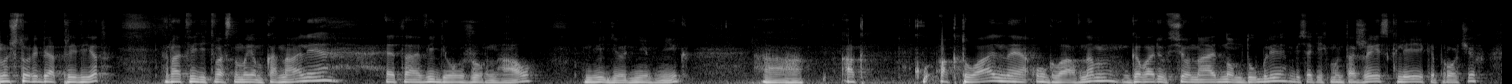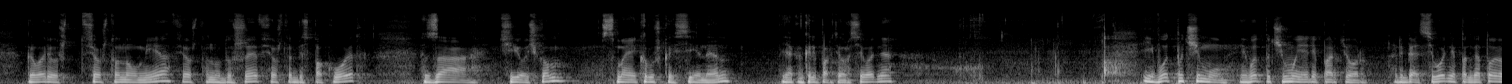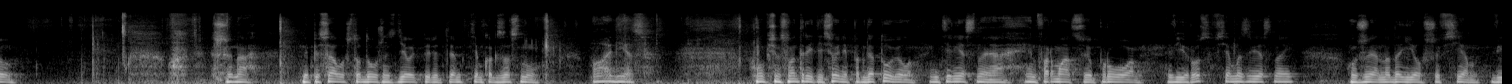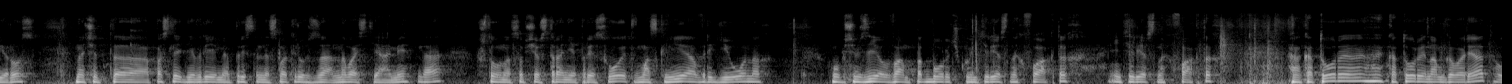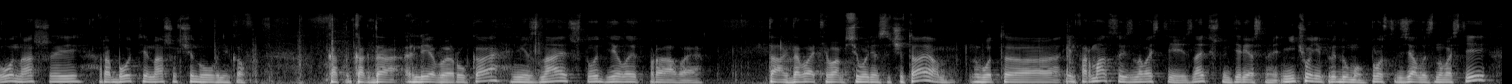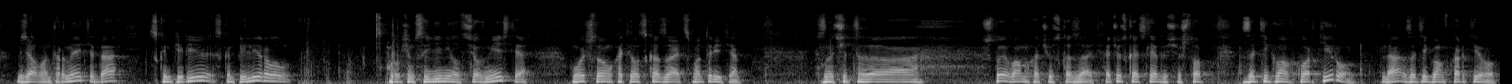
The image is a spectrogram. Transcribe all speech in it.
Ну что, ребят, привет! Рад видеть вас на моем канале. Это видеожурнал, видеодневник. А, актуальное о главном. Говорю все на одном дубле, без всяких монтажей, склеек и прочих. Говорю все, что на уме, все, что на душе, все, что беспокоит. За чаечком с моей кружкой CNN. Я как репортер сегодня. И вот почему. И вот почему я репортер. Ребят, сегодня подготовил... Жена написала, что должен сделать перед тем, тем как засну. Молодец. В общем, смотрите, сегодня подготовил интересную информацию про вирус, всем известный, уже надоевший всем вирус. Значит, э, последнее время пристально смотрю за новостями, да, что у нас вообще в стране происходит, в Москве, в регионах. В общем, сделал вам подборочку интересных фактов, интересных фактах, а, которые, которые нам говорят о нашей работе наших чиновников, когда левая рука не знает, что делает правая. Так, давайте вам сегодня зачитаю. Вот э, информация из новостей. Знаете, что интересно? Ничего не придумал, просто взял из новостей, взял в интернете, да, скомпили, скомпилировал, в общем, соединил все вместе. Вот что я вам хотел сказать. Смотрите, значит, э, что я вам хочу сказать? Хочу сказать следующее, что зайти к вам в квартиру, да, зайти к вам в квартиру,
